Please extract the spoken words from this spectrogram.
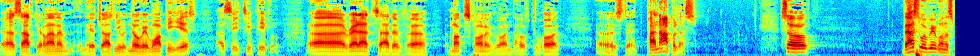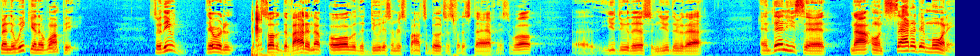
uh, South Carolina, near Charleston, you would know where Wampee is. I see two people uh, right outside of uh, Moncks Corner going over toward uh, Pinopolis. So that's where we are going to spend the weekend at Wampee. So they, they were sort of dividing up all of the duties and responsibilities for the staff. And they said, well, uh, you do this and you do that. And then he said, now on Saturday morning,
